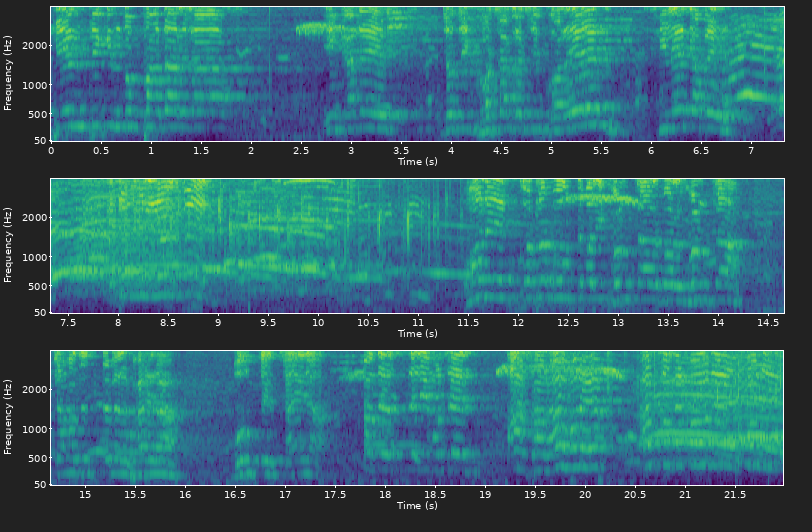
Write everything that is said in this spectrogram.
বিএনপি কিন্তু পাদার গাছ। এখানে যদি ঘষাঘষি করেন, সিলে যাবে। এটা মনে রাখবেন অনেক কথা বলতে পারি ঘণ্টার পর ঘণ্টা জামাত ইসলামের ভাইরা বলতে চাই না আমাদের সেলিম হোসেন আশার আহ্বানে আপনাদের অনেক অনেক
